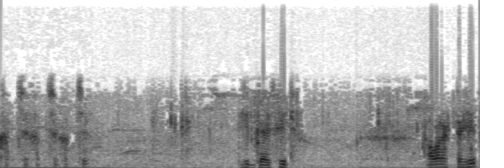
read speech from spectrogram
খাচ্ছে খাচ্ছে খাচ্ছে হিট গাইস হিট আবার একটা হিট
